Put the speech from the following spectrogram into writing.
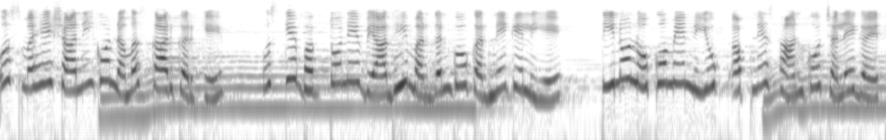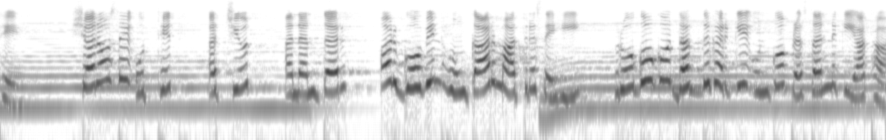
उस महेशानी को नमस्कार करके उसके भक्तों ने व्याधि मर्दन को करने के लिए तीनों लोकों में नियुक्त अपने स्थान को चले गए थे। शरों से उत्थित, अच्युत, अनंतर और गोविंद हुंकार मात्र से ही रोगों को दग्ध करके उनको प्रसन्न किया था।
